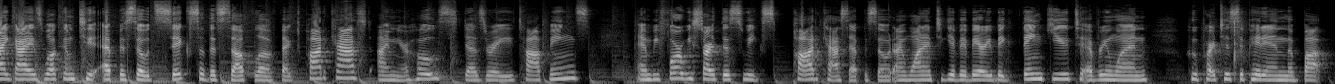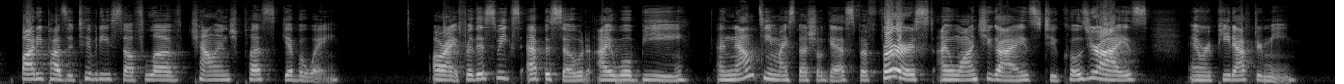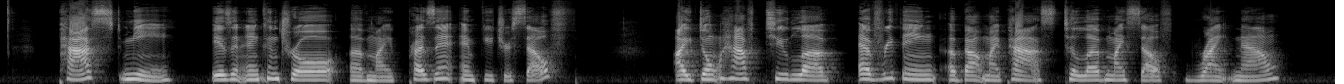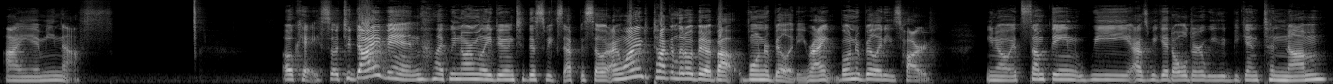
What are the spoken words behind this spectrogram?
right, guys, welcome to episode six of the Self Love Effect podcast. I'm your host, Desiree Toppings. And before we start this week's podcast episode, I wanted to give a very big thank you to everyone who participated in the Bo- Body Positivity Self Love Challenge Plus giveaway. All right, for this week's episode, I will be announcing my special guest. But first, I want you guys to close your eyes and repeat after me. Past me isn't in control of my present and future self. I don't have to love everything about my past to love myself right now. I am enough. Okay, so to dive in, like we normally do into this week's episode, I wanted to talk a little bit about vulnerability, right? Vulnerability is hard. You know, it's something we, as we get older, we begin to numb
